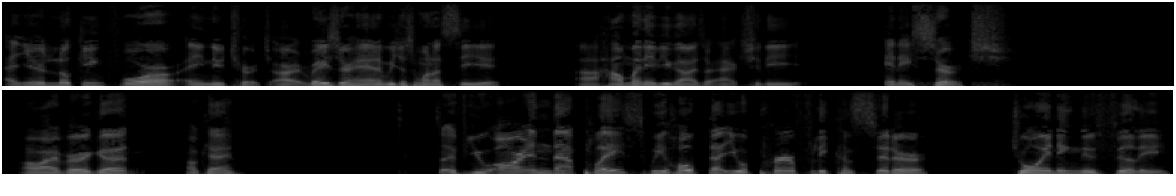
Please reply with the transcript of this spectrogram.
and you're looking for a new church. All right, raise your hand. We just want to see uh, how many of you guys are actually in a search. All right, very good. Okay. So if you are in that place, we hope that you will prayerfully consider joining New Philly.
